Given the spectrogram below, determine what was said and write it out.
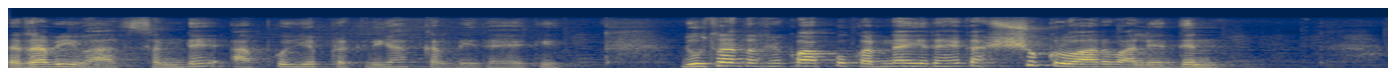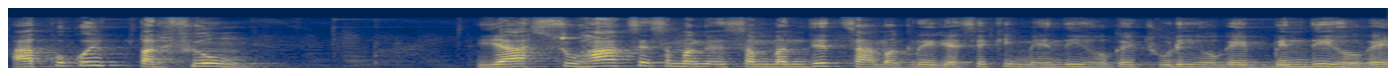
रविवार संडे आपको ये प्रक्रिया करनी रहेगी। दूसरा दर्शक आपको करना ही रहेगा, शुक्रवार वाले दिन आपको कोई परफ्यूम या सुहाग से संबंधित सामग्री, जैसे कि मेहंदी हो गई, चूड़ी हो गई, बिंदी हो गई,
